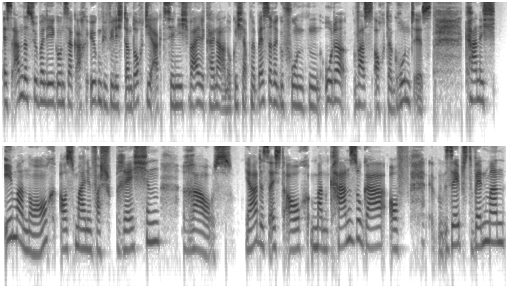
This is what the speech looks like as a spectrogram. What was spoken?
es anders überlege und sage, ach, irgendwie will ich dann doch die Aktie nicht, weil, keine Ahnung, ich habe eine bessere gefunden oder was auch der Grund ist, kann ich immer noch aus meinem Versprechen raus. Ja, das heißt auch, man kann sogar auf, selbst wenn man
